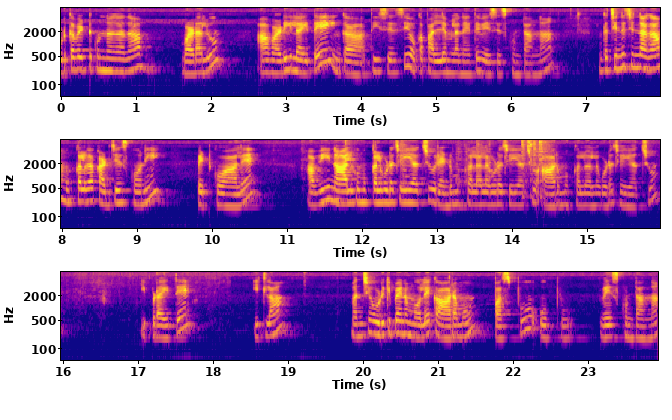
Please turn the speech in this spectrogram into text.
ఉడకబెట్టుకున్నా కదా వడలు ఆ వడీలు అయితే ఇంకా తీసేసి ఒక పళ్ళెంలోనైతే వేసేసుకుంటాను. ఇంకా చిన్న చిన్నగా ముక్కలుగా కట్ చేసుకొని పెట్టుకోవాలి. అవి నాలుగు ముక్కలు కూడా చేయొచ్చు రెండు ముక్కలలో కూడా చేయొచ్చు ఆరు ముక్కలలో కూడా చేయొచ్చు. ఇప్పుడైతే ఇట్లా మంచిగా ఉడికిపోయిన మూలే కారము పసుపు ఉప్పు వేసుకుంటానా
